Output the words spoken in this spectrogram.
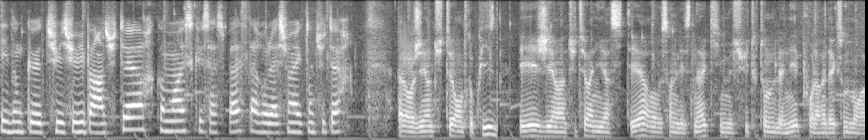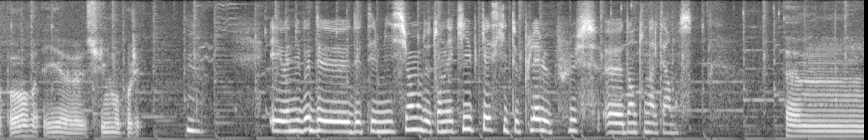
Et donc euh, tu es suivi par un tuteur. Comment est-ce que ça se passe, ta relation avec ton tuteur? Alors j'ai un tuteur entreprise et j'ai un tuteur universitaire au sein de l'ESNA qui me suit tout au long de l'année pour la rédaction de mon rapport et euh, suivi de mon projet. Hmm. Et au niveau de, tes missions, de ton équipe, qu'est-ce qui te plaît le plus euh, dans ton alternance? Euh,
